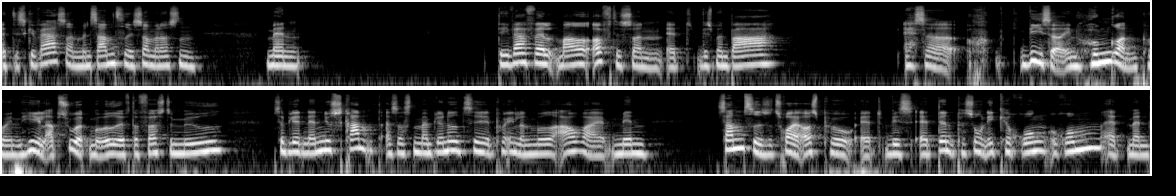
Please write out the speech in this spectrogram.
at det skal være sådan, men samtidig så er man også sådan, man, det er i hvert fald meget ofte sådan, at hvis man bare altså, viser en hungren på en helt absurd måde efter første møde, så bliver den anden jo skræmt. Altså sådan, man bliver nødt til på en eller anden måde at afveje, men samtidig så tror jeg også på, at hvis at den person ikke kan rumme, at man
